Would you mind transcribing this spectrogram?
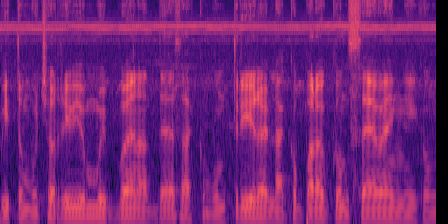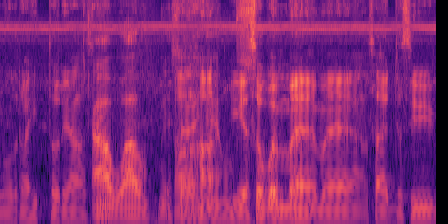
visto muchos reviews muy buenas de esas, como un thriller, la han comparado con Seven y con otras historias así. Ah, wow. Es un y eso pues me, me, o sea, yo soy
